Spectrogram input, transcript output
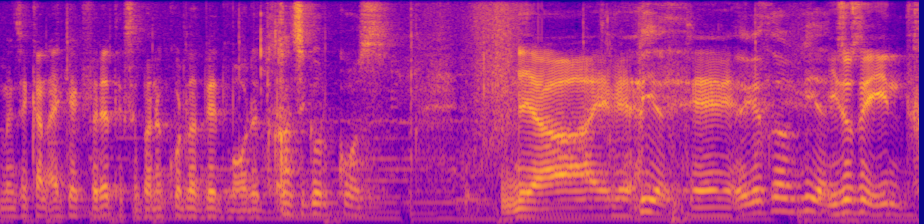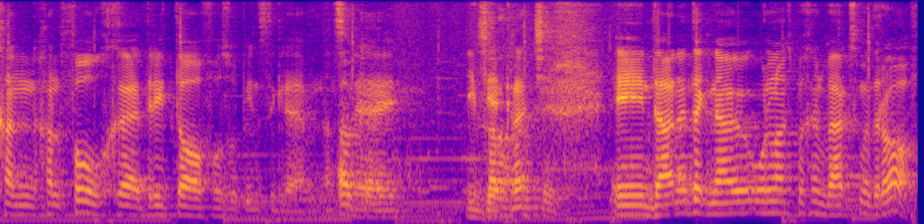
mense kan uitkyk vir dit. Ek sal binnekort laat weet waar dit Gaan seker kos. Ja, jy weet. Weet. Jy weet. Ek het geweet. Hier is 'n hint gaan gaan volg uh, drie tafels op Instagram dan sal Okay. jy idee Sal kry. En dan het ek nou onlangs begin werk met Raaf,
